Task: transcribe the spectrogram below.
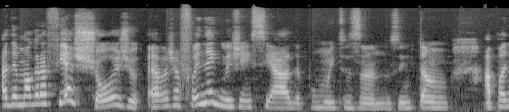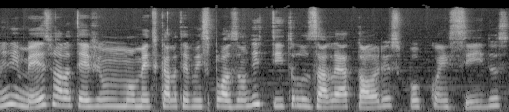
a demografia shoujo, ela já foi negligenciada por muitos anos. Então, a Panini mesmo, ela teve um momento que ela teve uma explosão de títulos aleatórios, pouco conhecidos,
